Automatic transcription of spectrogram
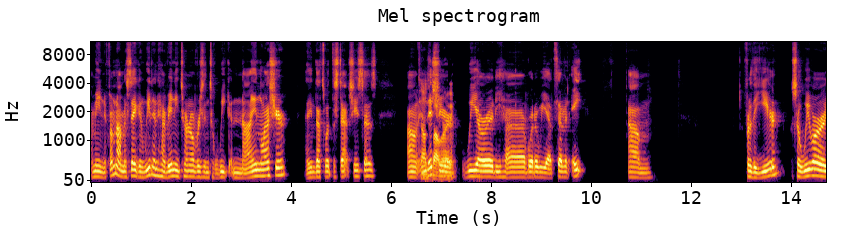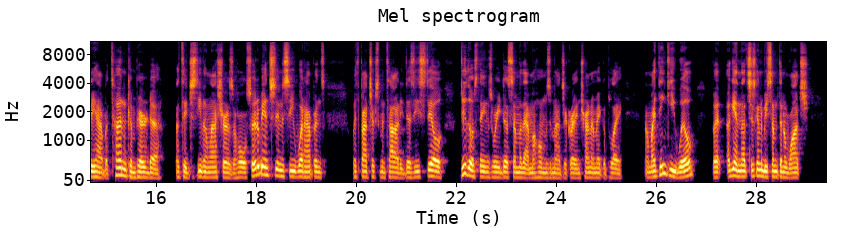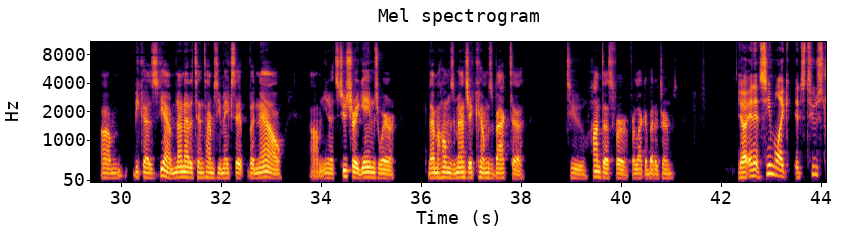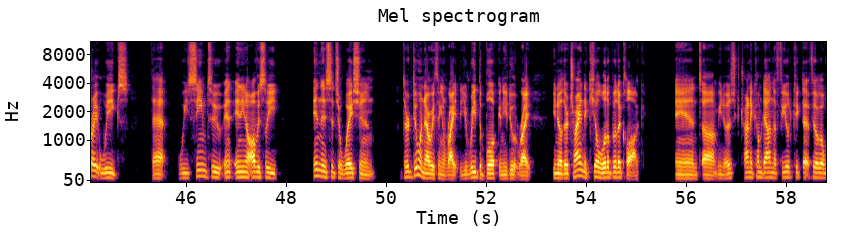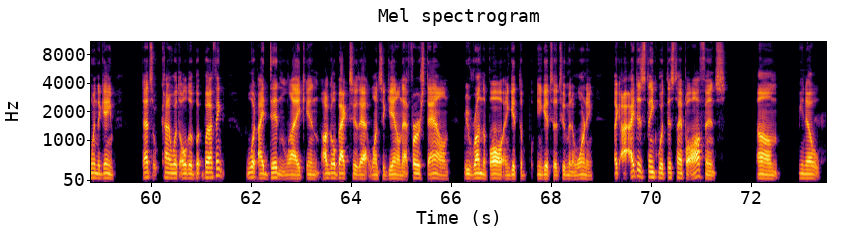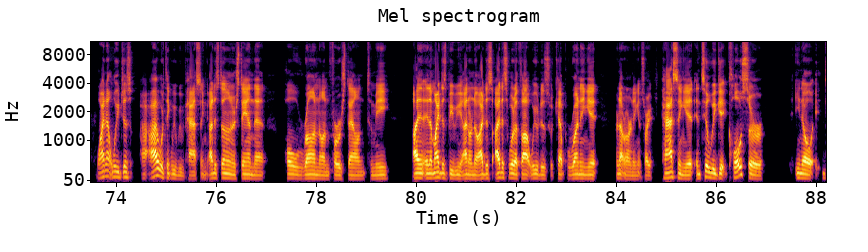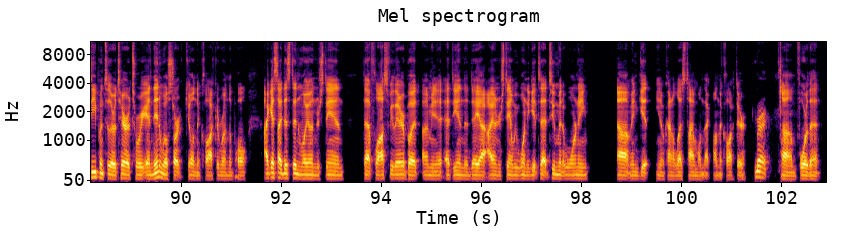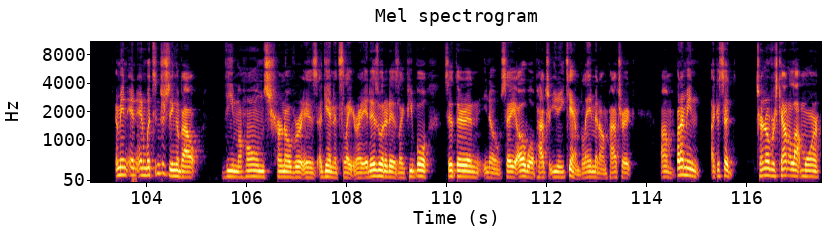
I mean, if I'm not mistaken, we didn't have any turnovers until week nine last year. I think that's what the stat sheet says. Um, and this year right. we already have what are we at seven, eight, um, for the year. So we already have a ton compared to let's say just even last year as a whole. So it'll be interesting to see what happens with Patrick's mentality. Does he still do those things where he does some of that Mahomes magic, right, and trying to make a play? Um, I think he will, but again, that's just going to be something to watch um, because yeah, nine out of ten times he makes it. But now, um, you know, it's two straight games where that Mahomes magic comes back to to haunt us for for lack of better terms. Yeah, and it seemed like it's two straight weeks that we seem to, and, and you know, obviously, in this situation, they're doing everything right. You read the book and you do it right. You know, they're trying to kill a little bit of clock, and um, you know, just trying to come down the field, kick that field goal, win the game. That's kind of what all the. But, but I think what I didn't like, and I'll go back to that once again on that first down, we run the ball and get the and get to the two minute warning. Like I, I just think with this type of offense, um, you know, why not we just? I, I would think we'd be passing. I just don't understand that whole run on first down to me. I and it might just be me. I don't know. I just I just would have thought we would just kept running it or not running it. Sorry, passing it until we get closer. You know, deep into their territory, and then we'll start killing the clock and run the ball. I guess I just didn't really understand that philosophy there. But I mean, at the end of the day, I, I understand we want to get to that two minute warning um, and get you know kind of less time on that on the clock there Right. um, for that. I mean, and, and what's interesting about the Mahomes turnover is again, it's late, right? It is what it is. Like people sit there and you know say, "Oh well, Patrick," you know, you can't blame it on Patrick. Um, but I mean, like I said, turnovers count a lot more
